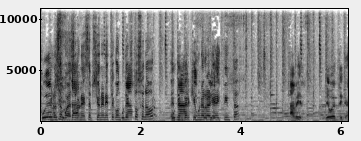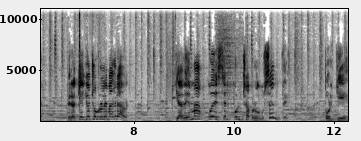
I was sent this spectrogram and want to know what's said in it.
puede ¿No se puede hacer una excepción en este contexto, senador? ¿Entender que es una realidad distinta? A ver, le voy a explicar. Pero aquí hay otro problema grave, que además puede ser contraproducente, porque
